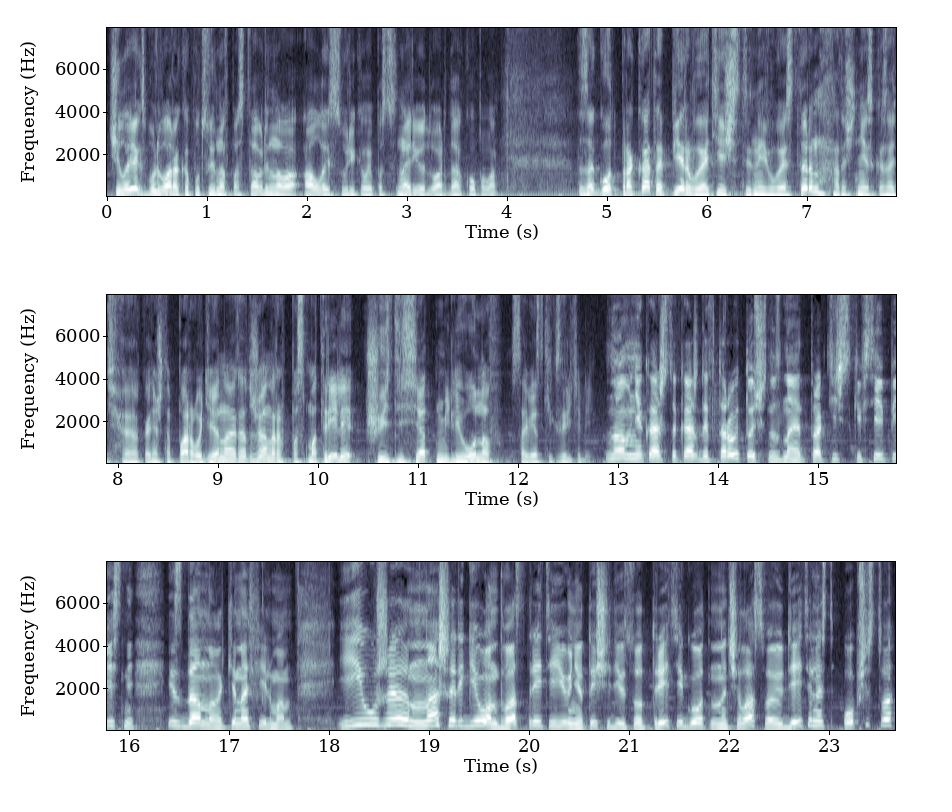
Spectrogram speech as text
«Человек с бульвара Капуцинов», поставленного Аллой Суриковой по сценарию Эдуарда Акопова. За год проката первый отечественный вестерн, а точнее сказать, э, конечно, пародия на этот жанр, посмотрели 60 миллионов советских зрителей. Ну, а мне кажется, каждый второй точно знает практически все песни из данного кинофильма. И уже наш регион, 23 июня 1903 год, начала свою деятельность Общество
